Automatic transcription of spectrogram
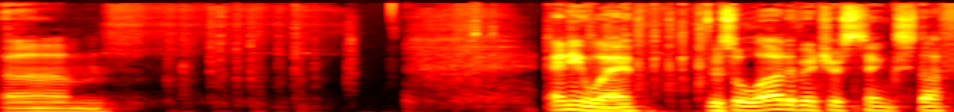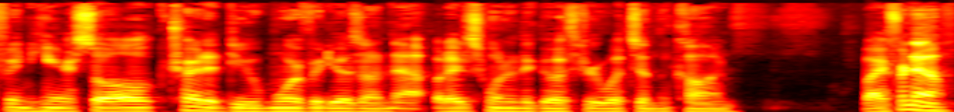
Um, anyway, there's a lot of interesting stuff in here, so I'll try to do more videos on that, but I just wanted to go through what's in the con. Bye for now.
